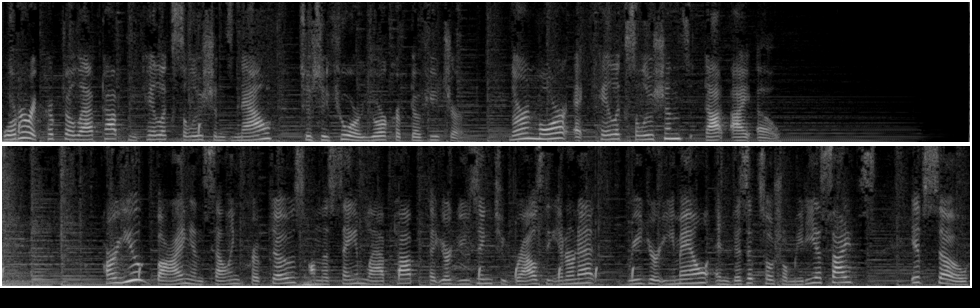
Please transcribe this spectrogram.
Order a crypto laptop from Calix Solutions now to secure your crypto future. Learn more at calixsolutions.io. Are you buying and selling cryptos on the same laptop that you're using to browse the internet, read your email, and visit social media sites? If so,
